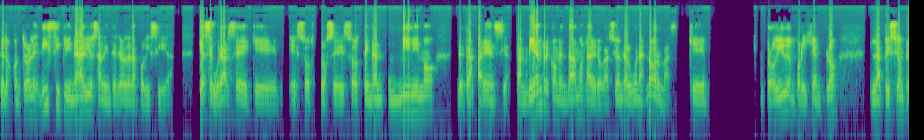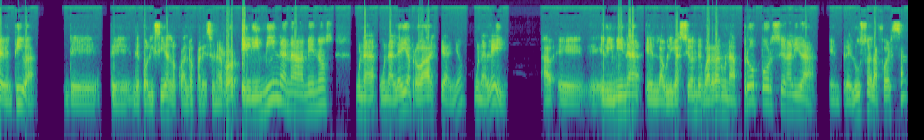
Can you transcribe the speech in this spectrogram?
de los controles disciplinarios al interior de la policía y asegurarse de que esos procesos tengan un mínimo de transparencia. También recomendamos la derogación de algunas normas que prohíben, por ejemplo, la prisión preventiva de, de, policías, lo cual nos parece un error. Elimina nada menos una, una ley aprobada este año, una ley eh, elimina eh, la obligación de guardar una proporcionalidad entre el uso de la fuerza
